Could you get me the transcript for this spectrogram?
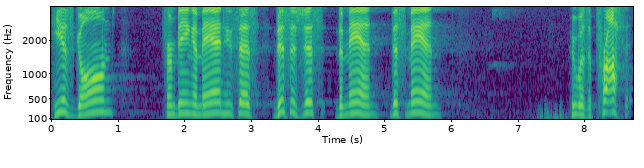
He has gone from being a man who says, This is just the man, this man who was a prophet,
